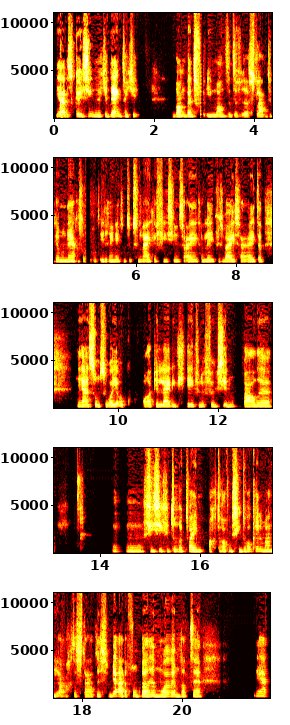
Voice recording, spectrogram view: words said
ja, dus kun je zien dat je denkt dat je bang bent voor iemand. Dat slaat natuurlijk helemaal nergens op. Want iedereen heeft natuurlijk zijn eigen visie en zijn eigen levenswijsheid. En, ja, en soms hoor je ook, al heb je een leidinggevende functie in een bepaalde uh, visie gedrukt, waar je achteraf misschien er ook helemaal niet achter staat. Dus ja, dat vond ik wel heel mooi om dat, uh, ja,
